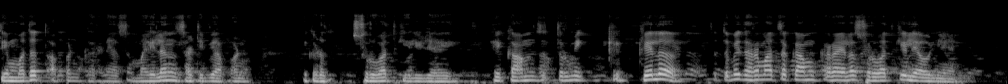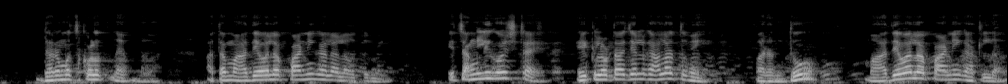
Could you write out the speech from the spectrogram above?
ते मदत आपण करणे असं महिलांसाठी बी आपण इकडं सुरुवात केलेली आहे. हे काम जर तुम्ही के केलं तर तुम्ही धर्माचं काम करायला सुरुवात केली हवी आहे धर्मच कळत नाही आपल्याला. आता महादेवाला पाणी घालायला लावतो तुम्ही हे चांगली गोष्ट आहे. एक लोटा जल घाला तुम्ही. परंतु महादेवाला पाणी घातलं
